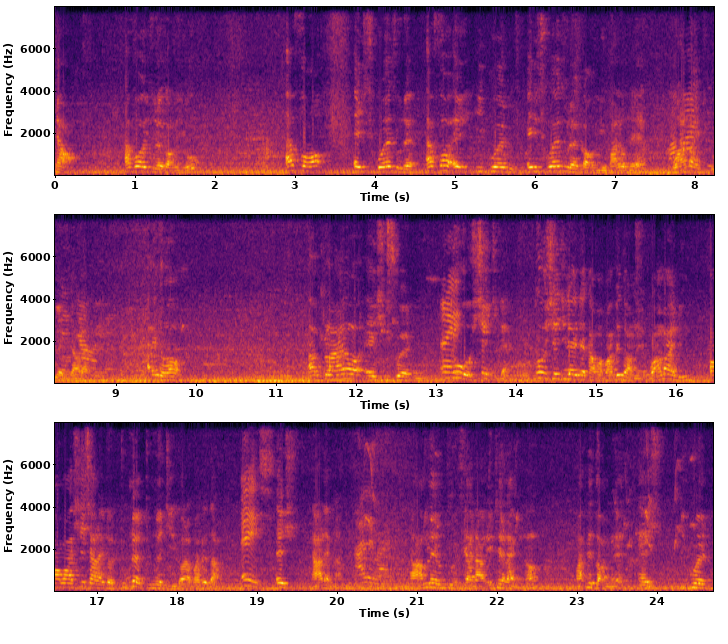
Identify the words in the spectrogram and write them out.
ကြောက် f4a ဆိုတဲ့ကောင်ကြီးကို f4 a square ဆိုတဲ့ f4 a equal to a square ဆိုတဲ့ကောင်ကြီးကိုဘာလုပ်လဲ1 by 2နဲ့ကြားလိုက်အဲ့တော့ apply or a square သူ့ကိုရှင်းကြည့်လိုက်သူ့ကိုရှင်းကြည့်လိုက်တဲ့အခါမှာဘာဖြစ်သွားမလဲ1 by 2 power ရှင်းချလိုက်တော့2နဲ့2နဲ့ကြည်သွားတာဘာဖြစ်သွား H h နားလည်မလားနားလေပါနားမလည်ဘူးသူဆရာဒါလေးထည့်လိုက်မယ်နော် ဘာဖြစ်သွားမလဲ h equal to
